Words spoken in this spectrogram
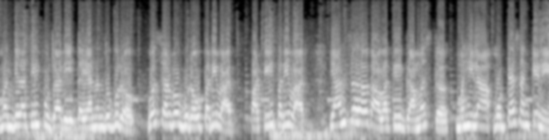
मंदिरातील पुजारी दयानंद गुरव व सर्व गुरव परिवार पाटील परिवार यांसह गावातील ग्रामस्थ महिला मोठ्या संख्येने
